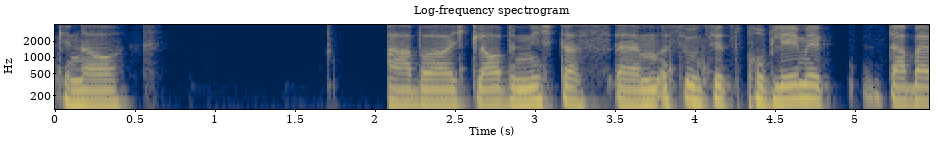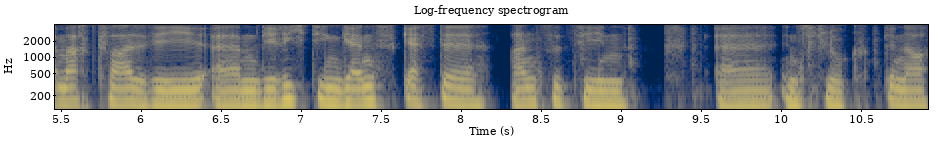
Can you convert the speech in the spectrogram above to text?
Genau. Aber ich glaube nicht, dass ähm, es uns jetzt Probleme dabei macht, quasi ähm, die richtigen Gäste anzuziehen äh, ins Flug. Genau.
